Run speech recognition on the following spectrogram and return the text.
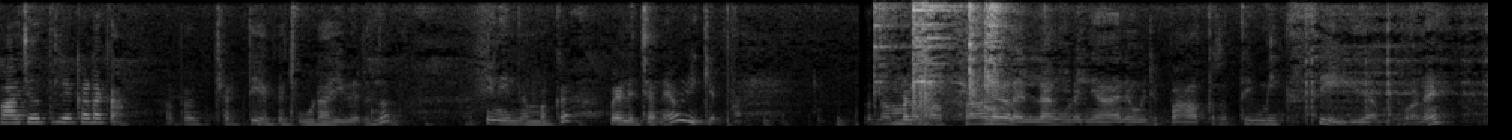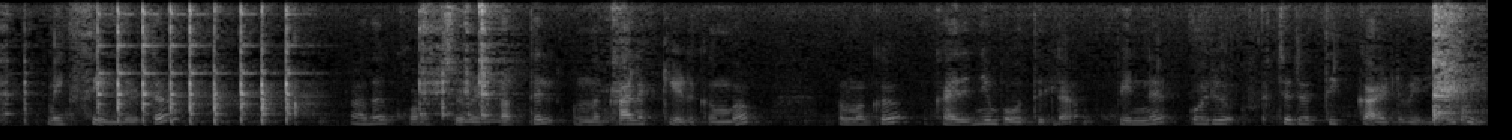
പാചകത്തിലേക്ക് കടക്കാം. അപ്പം ചട്ടിയൊക്കെ ചൂടായി വരുന്നു. ഇനി നമുക്ക് വെളിച്ചെണ്ണ ഒഴിക്കാം. നമ്മുടെ മസാലകളെല്ലാം കൂടെ ഞാൻ ഒരു പാത്രത്തിൽ മിക്സ് ചെയ്യാൻ പോവാണേ. മിക്സ് ചെയ്തിട്ട് അത് കുറച്ച് വെള്ളത്തിൽ ഒന്ന് കലക്കിയെടുക്കുമ്പോൾ നമുക്ക് കരിഞ്ഞു പോകത്തില്ല. പിന്നെ ഒരു ഇച്ചിരി തിക്കായിട്ട് വരികയും ചെയ്യും.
